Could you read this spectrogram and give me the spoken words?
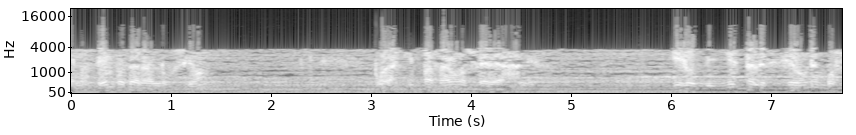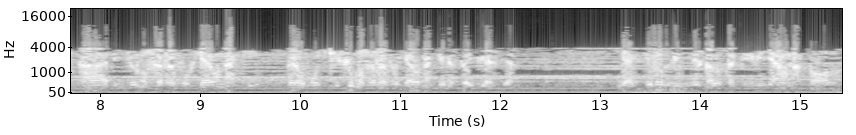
en los tiempos de la revolución, por aquí pasaron los federales y los villistas les hicieron una emboscada y unos se refugiaron aquí, pero muchísimos se refugiaron aquí en esta iglesia. Y aquí los villistas los acribillaron a todos.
